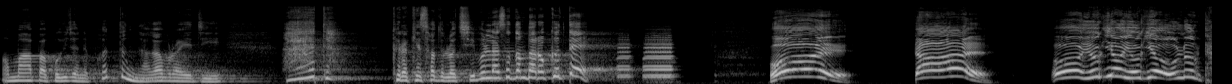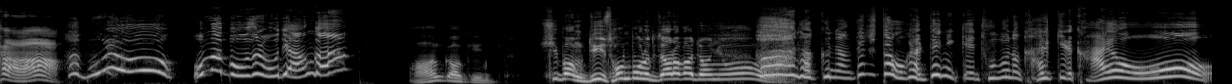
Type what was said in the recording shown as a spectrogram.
엄마 아빠 보기 전에 퍼뜩 나가보라야지. 아따 그렇게 서둘러 집을 나서던 바로 그때 어이 딸, 어 여기요 여기요 얼른 타. 아 뭐야? 엄마 아빠 오늘 어디 안 가? 안 가긴 시방 네 선보는데 따라가자뇨. 아나 그냥 택시 타고 갈 테니까 두 분은 갈 길 가요.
